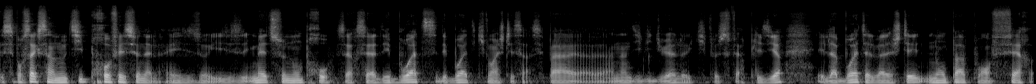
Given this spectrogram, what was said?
c'est pour ça que c'est un outil professionnel. Ils, mettent ce nom pro. C'est-à-dire c'est des boîtes, c'est des boîtes qui vont acheter ça. C'est pas un individuel qui veut se faire plaisir. Et la boîte, elle va l'acheter non pas pour en faire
